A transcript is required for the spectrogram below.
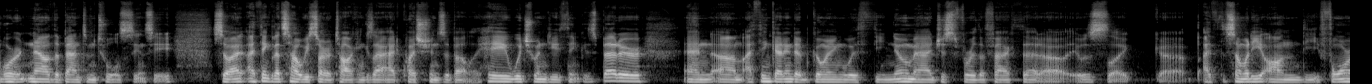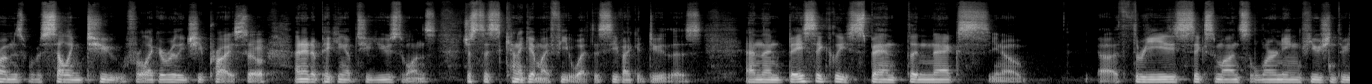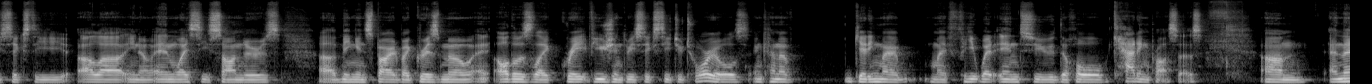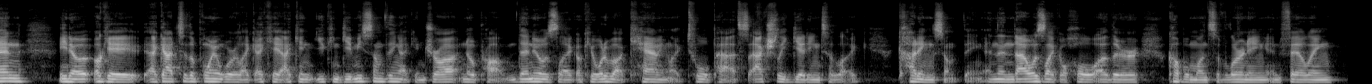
or now the Bantam Tools CNC. So I, I think that's how we started talking because I had questions about like, hey, which one do you think is better? And um, I think I ended up going with the Nomad just for the fact that uh, it was like uh, I, somebody on the forums was selling two for like a really cheap price. So I ended up picking up two used ones just to kind of get my feet wet to see if I could do this. And then basically spent the next, you know, uh, three six months learning Fusion 360, a la you know NYC Saunders, uh, being inspired by Grizmo and all those like great Fusion 360 tutorials, and kind of getting my my feet wet into the whole CADing process. Um, and then you know okay i got to the point where like okay i can you can give me something i can draw no problem. Then it was like okay what about camming like tool paths actually getting to like cutting something? And then that was like a whole other couple months of learning and failing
